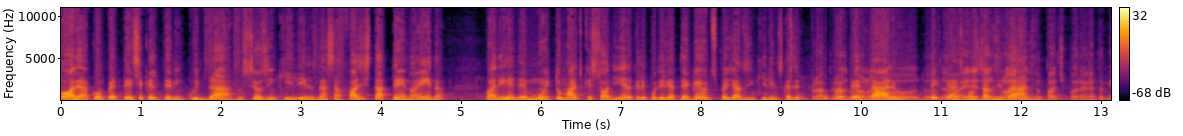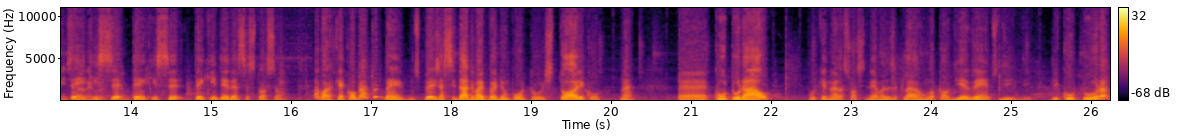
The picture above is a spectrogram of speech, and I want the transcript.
olha, a competência que ele teve em cuidar dos seus inquilinos nessa fase, está tendo ainda, vai lhe render muito mais do que só o dinheiro que ele poderia ter ganho ou despejar dos inquilinos. Quer dizer, o, próprio proprietário do- do- tem que ter a responsabilidade. Tem que ser, tem que ser, tem que entender essa situação. Agora, quer cobrar, tudo bem. Despeja, a cidade vai perder um ponto histórico, né? É, cultural, porque não era só cinema, às vezes aquilo era um local de eventos, de, de, de cultura.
